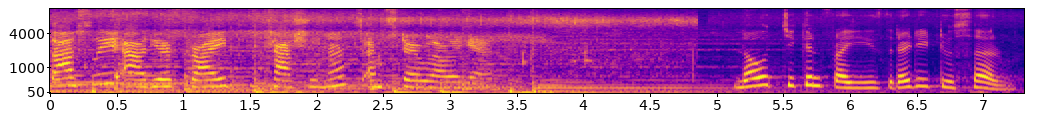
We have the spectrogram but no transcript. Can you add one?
Lastly, add your fried cashew nuts and stir well again. Now chicken fry is ready to serve.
